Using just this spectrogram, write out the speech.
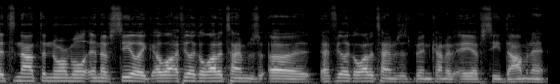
it's not the normal NFC. Like a lot, I feel like a lot of times, uh, I feel like a lot of times it's been kind of AFC dominant.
